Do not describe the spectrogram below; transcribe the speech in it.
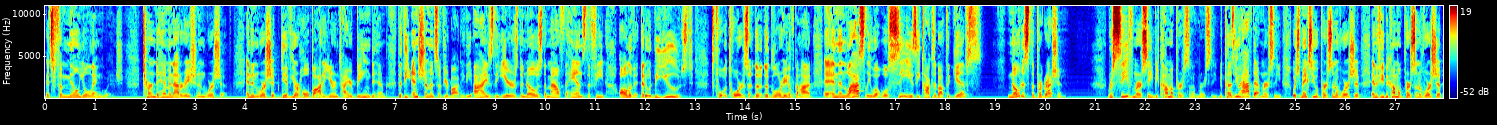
It's familial language. Turn to him in adoration and worship. And in worship, give your whole body, your entire being to him. That the instruments of your body, the eyes, the ears, the nose, the mouth, the hands, the feet, all of it, that it would be used towards the, the glory of God. And then lastly, what we'll see is he talks about the gifts. Notice the progression. Receive mercy, become a person of mercy because you have that mercy, which makes you a person of worship. And if you become a person of worship,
